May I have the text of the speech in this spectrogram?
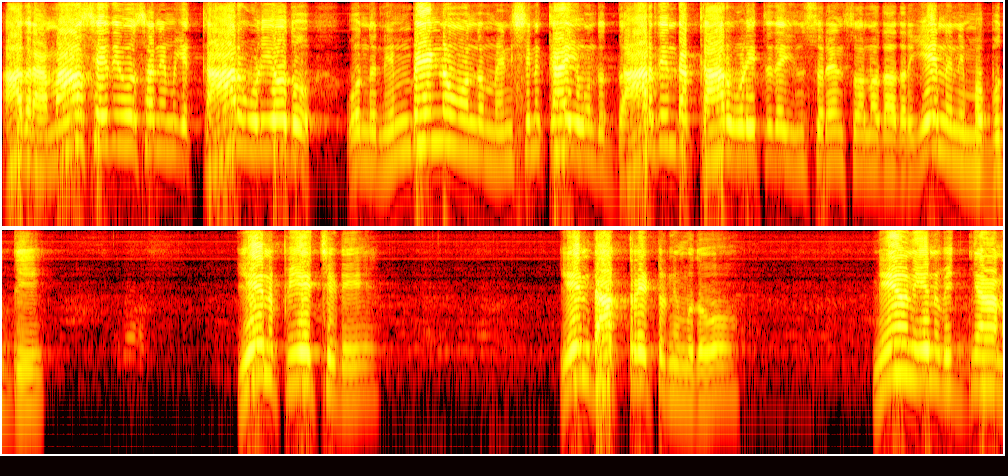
ಆದ್ರೆ ಅಮಾಸೆ ದಿವಸ ನಿಮಗೆ ಕಾರ್ ಉಳಿಯೋದು, ಒಂದು ನಿಂಬೆಹಣ್ಣು, ಒಂದು ಮೆಣಸಿನಕಾಯಿ, ಒಂದು ದಾರದಿಂದ ಕಾರ್ ಉಳಿತದೆ ಇನ್ಸೂರೆನ್ಸ್ ಅನ್ನೋದಾದ್ರೆ ಏನು ನಿಮ್ಮ ಬುದ್ಧಿ? ಏನು ಪಿ ಎಚ್ ಡಿ ಏನು ಡಾಕ್ಟ್ರೇಟು ನಿಮ್ಮದು? ನೀವು ಏನು ವಿಜ್ಞಾನ?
